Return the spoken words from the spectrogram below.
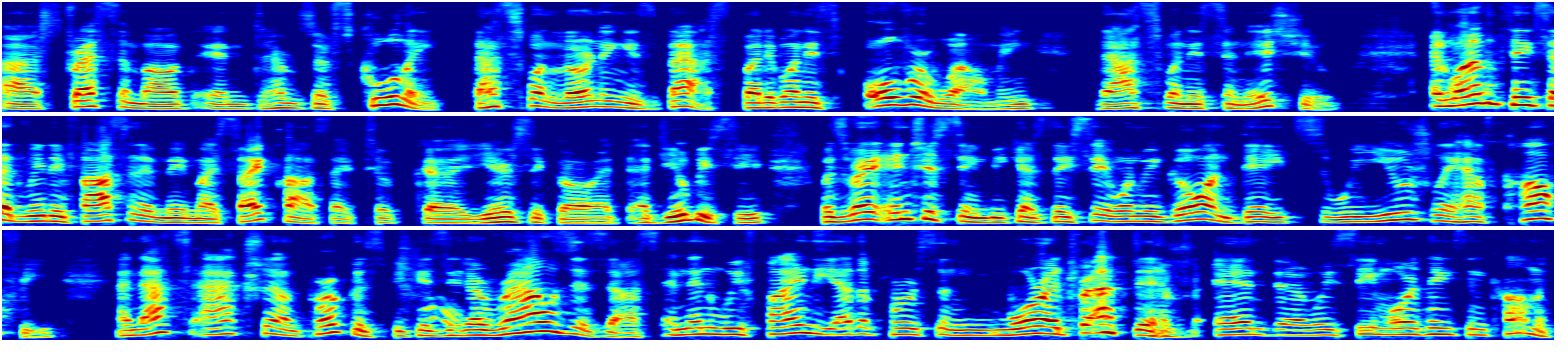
uh, stress amount in terms of schooling. That's when learning is best. But when it's overwhelming, that's when it's an issue. And one of the things that really fascinated me in my psych class I took uh, years ago at, at UBC was very interesting because they say when we go on dates, we usually have coffee. And that's actually on purpose because oh. it arouses us. And then we find the other person more attractive and uh, we see more things in common.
